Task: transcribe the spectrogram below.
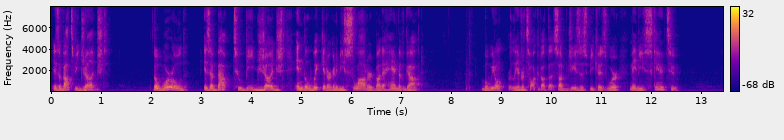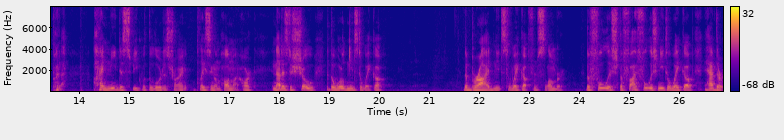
is about to be judged. The world is about to be judged, and the wicked are going to be slaughtered by the hand of God. But we don't really ever talk about that side of Jesus because we're maybe scared to. But I need to speak what the Lord is trying placing upon my heart, and that is to show that the world needs to wake up. The bride needs to wake up from slumber. The foolish, the five foolish need to wake up and have their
